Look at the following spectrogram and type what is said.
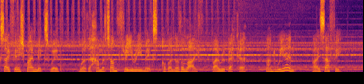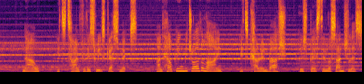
Tracks I finished my mix with were the Hammerton 3 remix of Another Life by Rebekah and Wien by Zafi. Now, it's time for this week's guest mix, and helping me draw the line, it's Karen Bash, who's based in Los Angeles.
